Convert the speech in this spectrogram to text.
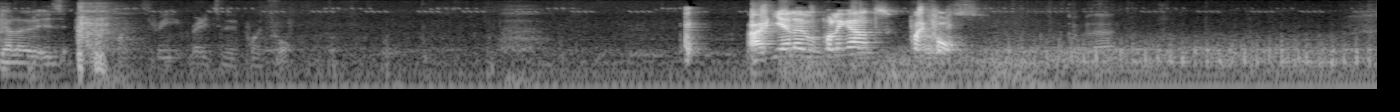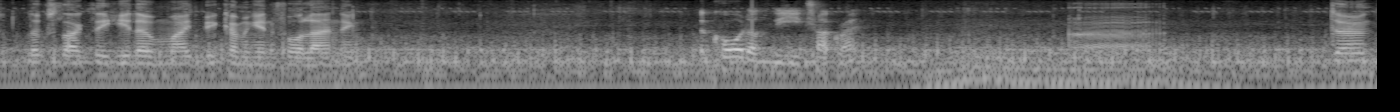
Yellow is at point three, ready to move point four. Alright, yellow, we're pulling out. Point four. Copy that. Looks like the helo might be coming in for landing. The Kord on the truck, right? Uh, don't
